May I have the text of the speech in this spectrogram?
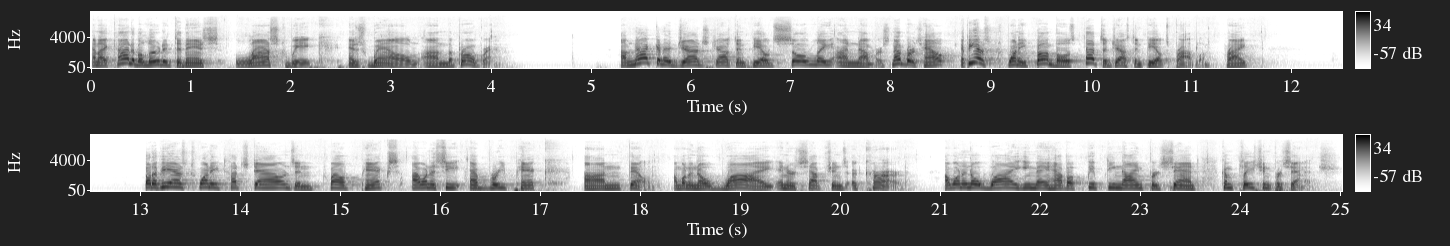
And I kind of alluded to this last week as well on the program. I'm not going to judge Justin Fields solely on numbers. Numbers help. If he has 20 fumbles, that's a Justin Fields problem, right? But if he has 20 touchdowns and 12 picks, I want to see every pick on film. I want to know why interceptions occurred. I want to know why he may have a 59% completion percentage.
